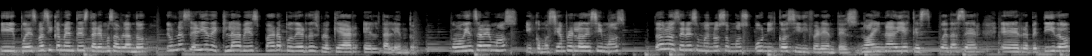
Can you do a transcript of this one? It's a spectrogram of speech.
y pues básicamente estaremos hablando de una serie de claves para poder desbloquear el talento. Como bien sabemos, y como siempre lo decimos, todos los seres humanos somos únicos y diferentes, no hay nadie que pueda ser eh, repetido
